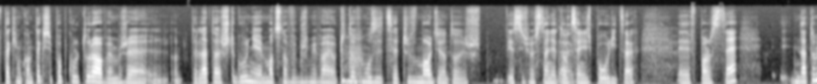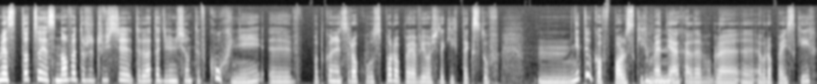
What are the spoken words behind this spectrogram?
w takim kontekście popkulturowym, że y, te lata szczególnie mocno wybrzmiewają, czy to w Mhm. muzyce, czy w modzie, no to już jesteśmy w stanie to Tak. ocenić po ulicach y, w Polsce. Natomiast to, co jest nowe, to rzeczywiście te lata 90. w kuchni. y, Pod koniec roku sporo pojawiło się takich tekstów, nie tylko w polskich Mhm. mediach, ale w ogóle y, europejskich,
